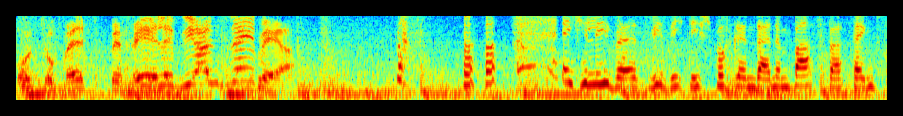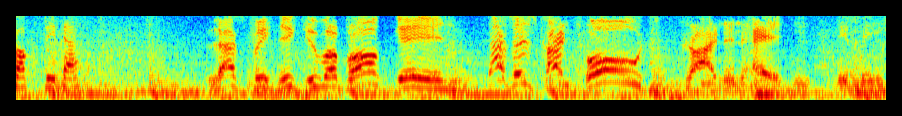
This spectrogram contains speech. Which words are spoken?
und du bildest Befehle wie ein Seebär. Ich liebe es, wie sich die Spucke in deinem Bart verfängt, Foxy, das. Lass mich nicht über Bord gehen. Das ist kein Tod für einen Helden wie mich.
